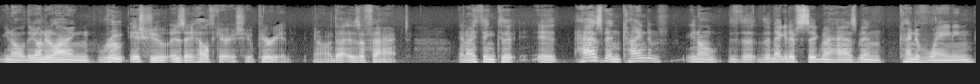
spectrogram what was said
you know, the underlying root issue is a healthcare issue, period. You know, that is a fact. And I think that it has been kind of, you know, the the negative stigma has been kind of waning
